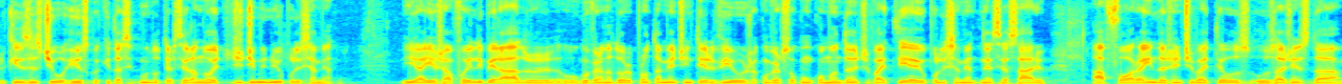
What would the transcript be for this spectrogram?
porque existiu o risco aqui da segunda ou terceira noite de diminuir o policiamento. E aí já foi liberado, o governador prontamente interviu, já conversou com o comandante, vai ter aí o policiamento necessário. Afora ainda a gente vai ter os, os agentes da,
